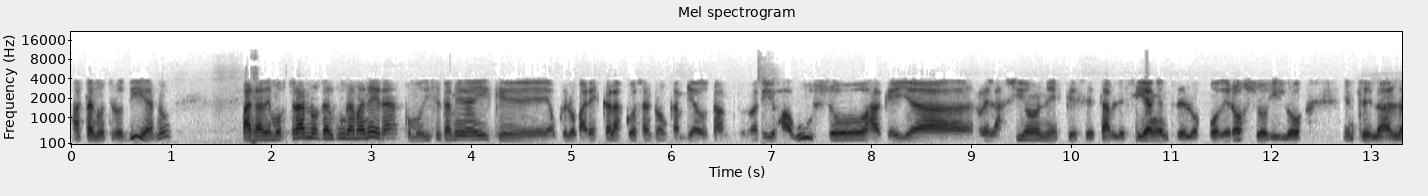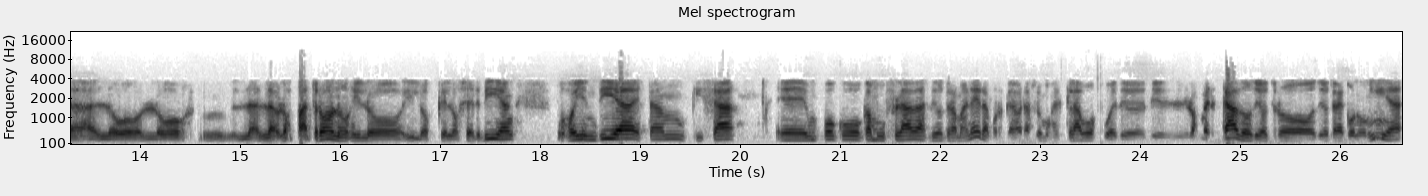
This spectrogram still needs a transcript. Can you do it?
hasta nuestros días, ¿no? Para demostrarnos de alguna manera, como dice también ahí, que aunque lo parezca, las cosas no han cambiado tanto. ¿no? Aquellos abusos, aquellas relaciones que se establecían entre los poderosos y los entre la, los, los patronos y, y los que los servían, pues hoy en día están quizá eh, un poco camufladas de otra manera, porque ahora somos esclavos pues de, los mercados, de otro, de otra economía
